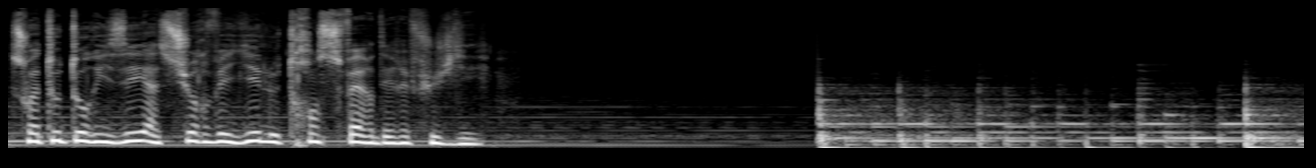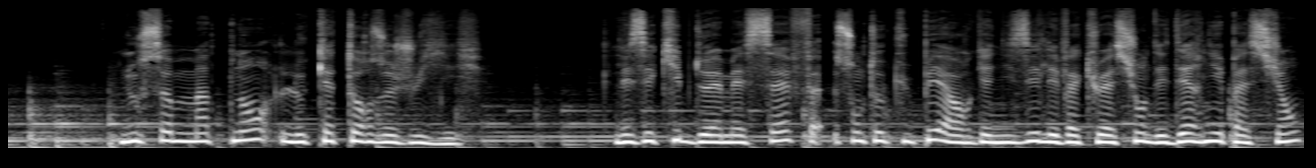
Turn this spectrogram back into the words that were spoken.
soit autorisé à surveiller le transfert des réfugiés. Nous sommes maintenant le 14 juillet. Les équipes de MSF sont occupées à organiser l'évacuation des derniers patients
